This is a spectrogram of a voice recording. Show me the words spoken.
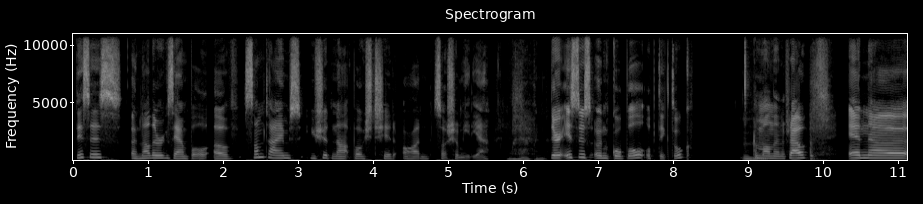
This is another example of sometimes you should not post shit on social media. What happened? Er is dus een koppel op TikTok, Mhm. een man en een vrouw. En eh,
